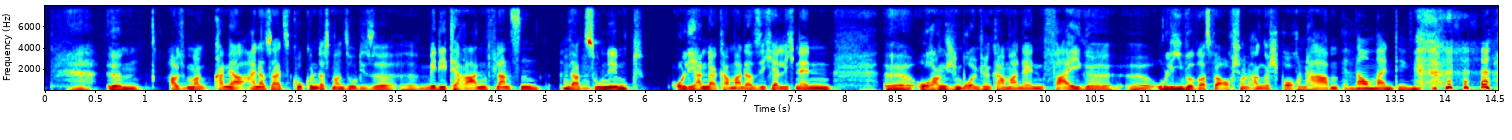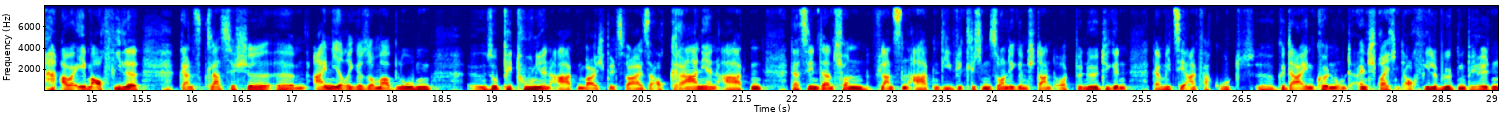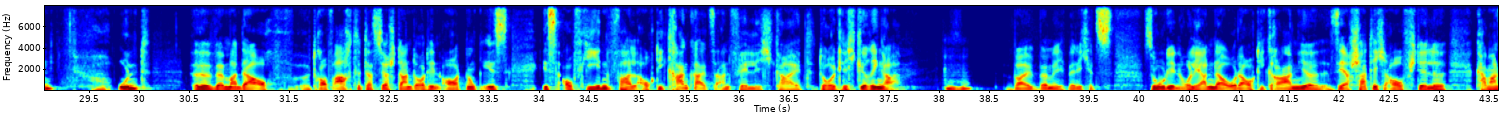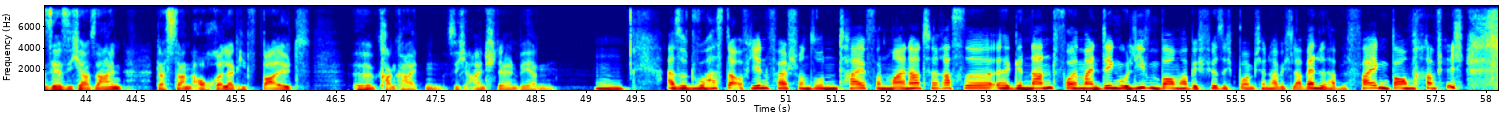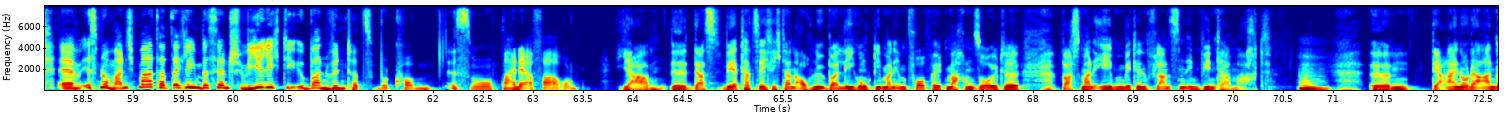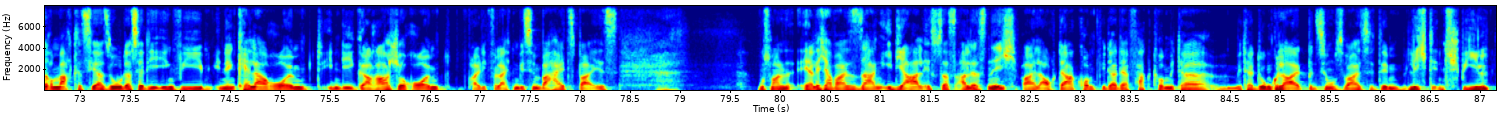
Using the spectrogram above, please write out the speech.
Ähm, also man kann ja einerseits gucken, dass man so diese äh, mediterranen Pflanzen mhm. dazu nimmt. Oleander kann man da sicherlich nennen, äh, Orangenbäumchen kann man nennen, Feige, äh, Olive, was wir auch schon angesprochen haben. Genau mein Ding. Aber eben auch viele ganz klassische äh, einjährige Sommerblumen, äh, so Petunienarten beispielsweise, auch Granienarten. Das sind dann schon Pflanzenarten, die wirklich einen sonnigen Standort benötigen, damit sie einfach gut äh, gedeihen können und entsprechend auch viele Blüten bilden. Und wenn man da auch darauf achtet, dass der Standort in Ordnung ist, ist auf jeden Fall auch die Krankheitsanfälligkeit deutlich geringer. Mhm. Weil wenn ich, wenn ich jetzt so den Oleander oder auch die Granie sehr schattig aufstelle, kann man sehr sicher sein, dass dann auch relativ bald äh, Krankheiten sich einstellen werden. Hm. Also du hast da auf jeden Fall schon so einen Teil von meiner Terrasse äh, genannt, voll mein Ding. Olivenbaum habe ich, Pfirsichbäumchen habe ich, Lavendel habe ich, Feigenbaum habe ich. Ähm, ist nur manchmal tatsächlich ein bisschen schwierig, die über den Winter zu bekommen, ist so meine Erfahrung. Ja, äh, das wäre tatsächlich dann auch eine Überlegung, die man im Vorfeld machen sollte, was man eben mit den Pflanzen im Winter macht. Mhm. Ähm, der eine oder andere macht es ja so, dass er die irgendwie in den Keller räumt, in die Garage räumt, weil die vielleicht ein bisschen beheizbar ist muss man ehrlicherweise sagen, ideal ist das alles nicht, weil auch da kommt wieder der Faktor mit der, mit der Dunkelheit beziehungsweise dem Licht ins Spiel.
